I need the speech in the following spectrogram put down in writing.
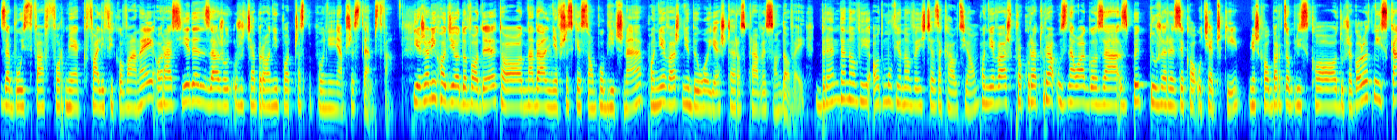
zabójstwa w formie kwalifikowanej oraz jeden zarzut użycia broni podczas popełnienia przestępstwa. Jeżeli chodzi o dowody, to nadal nie wszystkie są publiczne, ponieważ nie było jeszcze rozprawy sądowej. Brendanowi odmówiono wyjścia za kaucją, ponieważ prokuratura uznała go za zbyt duże ryzyko ucieczki. Mieszkał bardzo blisko dużego lotniska,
